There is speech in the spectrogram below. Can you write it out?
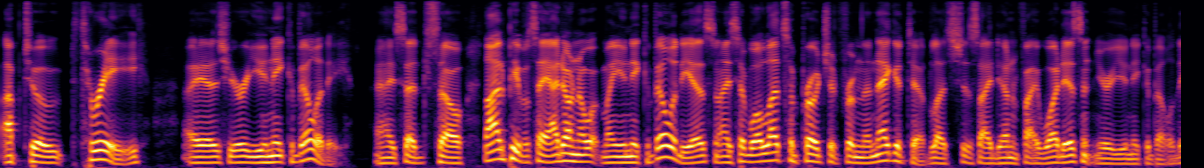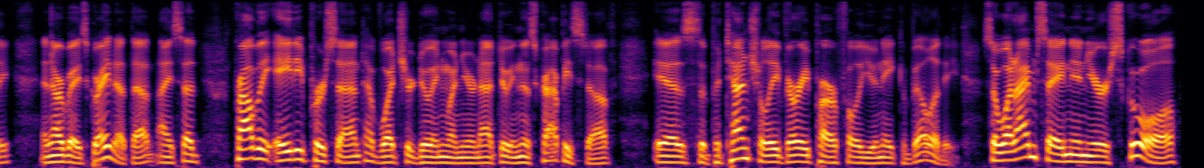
up to three as your unique ability. And I said, so a lot of people say, I don't know what my unique ability is. And I said, well, let's approach it from the negative. Let's just identify what isn't your unique ability. And everybody's great at that. And I said, probably 80% of what you're doing when you're not doing this crappy stuff is the potentially very powerful unique ability. So what I'm saying in your school,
